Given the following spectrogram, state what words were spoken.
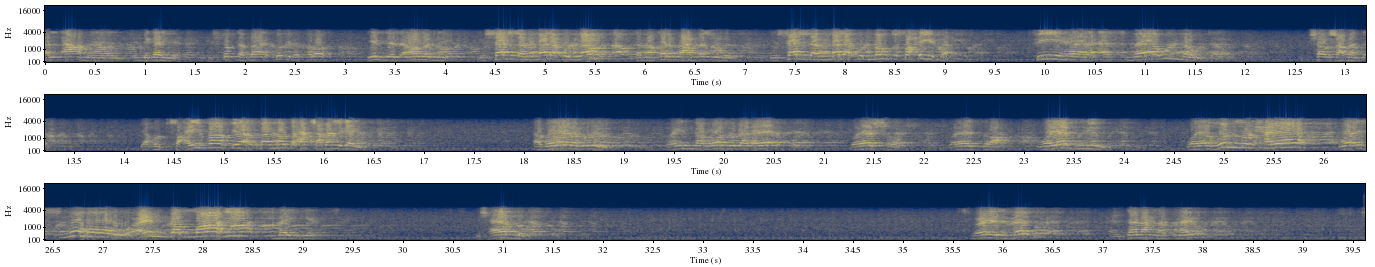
الأعمال. اللي جاية. مش تكتب بقى كتب خلاص. ينزل الأمر ليه يسلم ملك الموت. كما قال ابن عباس وغيره. يسلم ملك الموت صحيفة. فيها أسماء الموتى. شهر شعبان ده. ياخد صحيفة فيها أسماء الموتى حتى شعبان اللي جاي. أبو هريرة بيقول وإن الرجل لا يأكل ويشرب ويزرع ويبني ويظن الحياة واسمه عند الله ميت. مش هيبلغ. الأسبوعين اللي فاتوا عندنا إحنا في مايو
